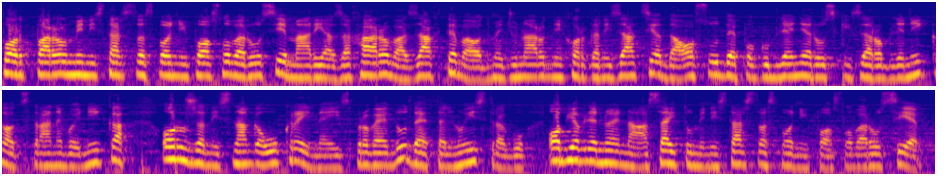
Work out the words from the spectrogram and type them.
Port parol Ministarstva spoljnih poslova Rusije Marija Zaharova zahteva od međunarodnih organizacija da osude pogubljenje ruskih zarobljenika od strane vojnika oružani snaga Ukrajine i sprovedu detaljnu istragu. Objavljeno je na sajtu Ministarstva spoljnih poslova Rusije.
